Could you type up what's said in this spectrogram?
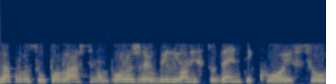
zapravo su u povlaštenom položaju bili oni studenti koji su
